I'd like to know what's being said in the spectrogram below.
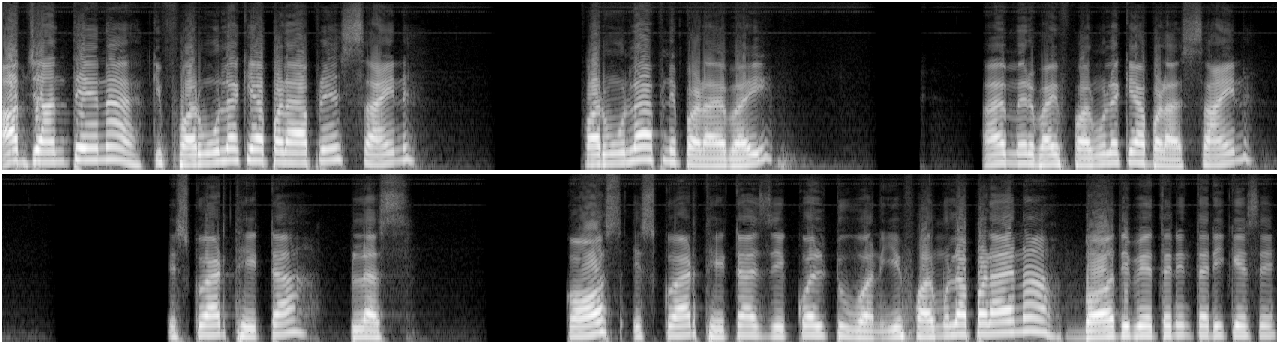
आप जानते हैं ना कि फॉर्मूला क्या पढ़ा है आपने? साइन फार्मूला आपने पढ़ा है भाई। अरे मेरे भाई फार्मूला क्या पढ़ा? Sine square theta plus cos square theta is equal to one ये फॉर्मूला पढ़ा है ना? बहुत ही बेहतरीन तरीके से।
